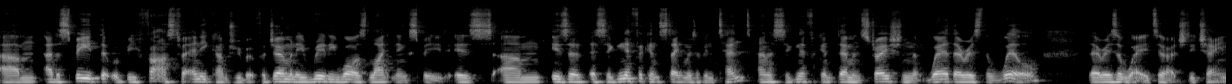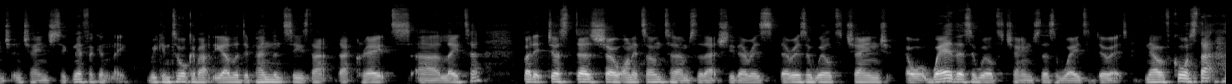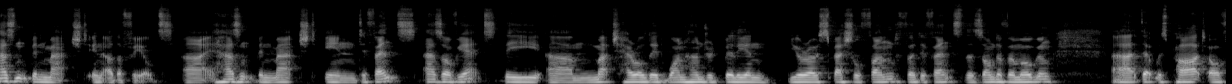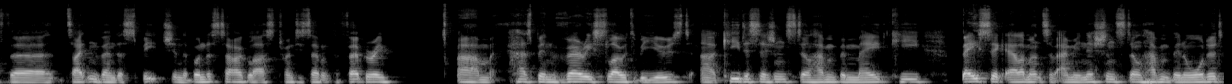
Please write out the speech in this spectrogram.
um, at a speed that would be fast for any country, but for Germany really was lightning speed, is um, is a, a significant statement of intent and a significant demonstration that where there is the will, there is a way to actually change and change significantly. We can talk about the other dependencies that that creates uh, later, but it just does show on its own terms that actually there is there is a will to change or where there's a will to change there's a way to do it. Now of course that hasn't been matched in other fields. Uh, it hasn't been matched in defense as of yet. The um, much heralded 100 billion euro special fund for defense the sondervermögen uh, that was part of the Zeitenwende speech in the Bundestag last 27th of February um, has been very slow to be used. Uh, key decisions still haven't been made. Key basic elements of ammunition still haven't been ordered.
